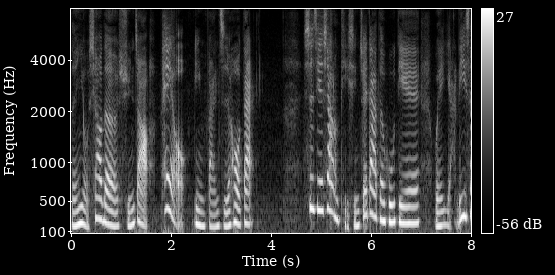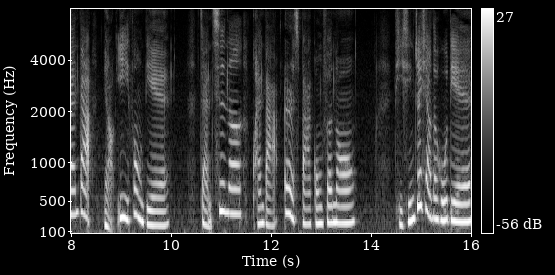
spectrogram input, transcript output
能有效的寻找配偶并繁殖后代。世界上体型最大的蝴蝶为亚历山大鸟翼凤蝶，展翅呢宽达二十八公分哦。体型最小的蝴蝶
